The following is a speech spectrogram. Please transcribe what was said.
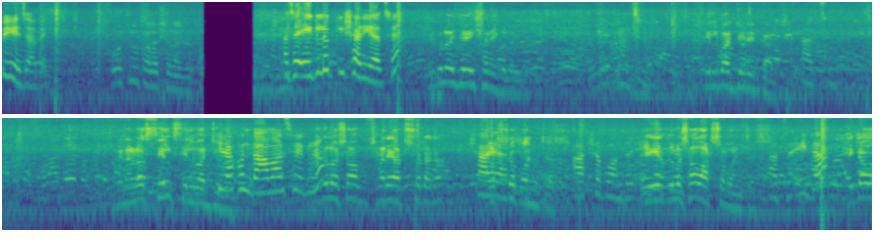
পেয়ে যাবে। প্রচুর কালেকশন আছে। আচ্ছা এগুলো কি শাড়ি আছে? এগুলো যে এই শাড়িগুলো। যে সিলভার জরির কাজ। আচ্ছা। বেনারস সিল্ক সিলভার জরি কীরকম দাম আছে এগুলো? এগুলো সব সাড়ে আটশো টাকা সাড়ে আটশো। আটশো। পঞ্চাশ। আটশো পঞ্চাশ। এইগুলো সব আটশো পঞ্চাশ। আচ্ছা এইটা? এটাও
